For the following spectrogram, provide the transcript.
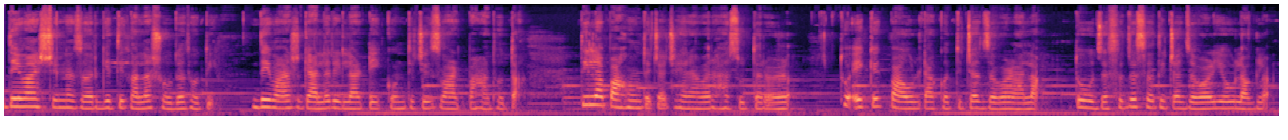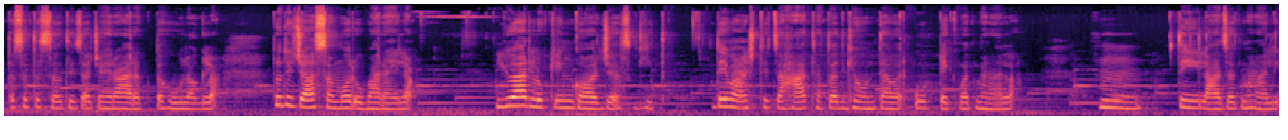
देवांशची नजर गीतिकाला शोधत होती. देवांश गॅलरीला टेकून तिचीच वाट पाहत होता. तिला पाहून त्याच्या चेहऱ्यावर हसू तरळलं. तो एक एक पाऊल टाकत तिच्या जवळ आला. तो जसं जसं तिच्या जवळ येऊ लागला तसं तसं तिचा चेहरा आरक्त होऊ लागला. तो तिच्या समोर उभा राहिला. यू आर लुकिंग गॉर्जियस गीत देवांश तिचा हात हातात घेऊन त्यावर ओट टेकवत म्हणाला. ती लाजत म्हणाली.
